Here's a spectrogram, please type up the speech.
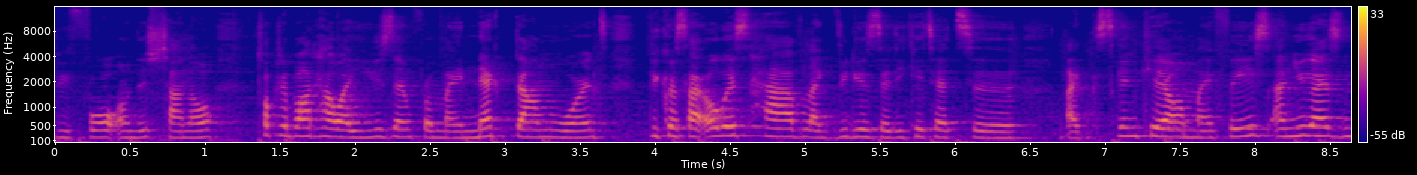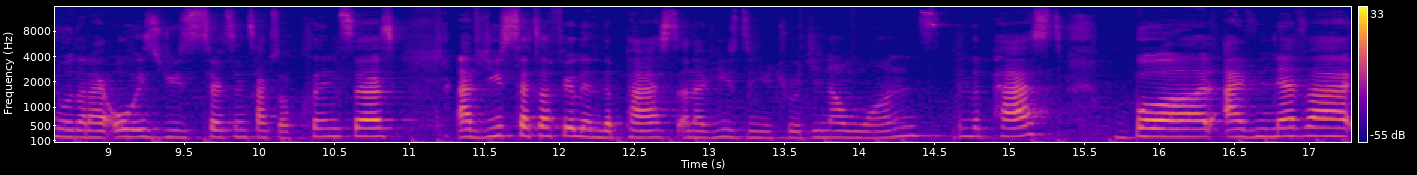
before on this channel talked about how I use them from my neck downwards because I always have like videos dedicated to like skincare on my face and you guys know that I always use certain types of cleansers. I've used Cetaphil in the past and I've used the Neutrogena ones in the past but I've never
